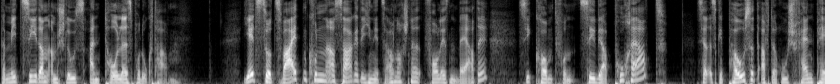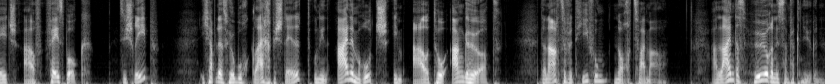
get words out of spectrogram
damit Sie dann am Schluss ein tolles Produkt haben. Jetzt zur zweiten Kundenaussage, die ich Ihnen jetzt auch noch schnell vorlesen werde. Sie kommt von Silvia Puchert. Sie hat es gepostet auf der Rouge Fanpage auf Facebook. Sie schrieb, ich habe das Hörbuch gleich bestellt und in einem Rutsch im Auto angehört. Danach zur Vertiefung noch zweimal. Allein das Hören ist ein Vergnügen.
